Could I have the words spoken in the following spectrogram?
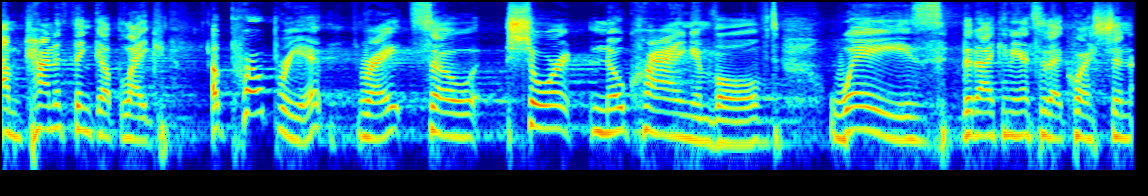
I'm trying to think up like appropriate, right? So short, no crying involved, ways that I can answer that question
